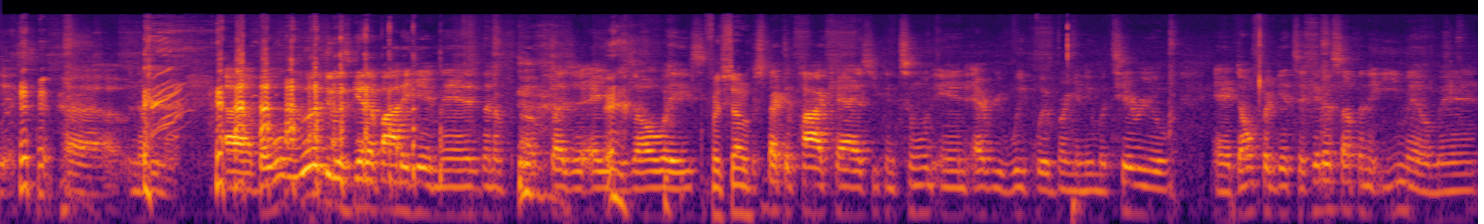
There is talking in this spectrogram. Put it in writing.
yes. Uh, no, we're not. Uh, but what we will do is get up out of here, man. It's been a, a pleasure, as always. For sure. Perspective Podcast. You can tune in every week. We're bringing new material. And don't forget to hit us up in the email, man.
